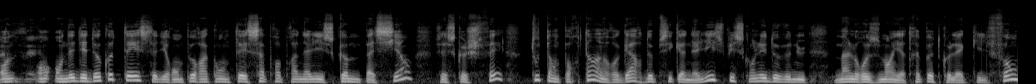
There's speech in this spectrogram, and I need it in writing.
on, on, on, est des deux côtés, c'est-à-dire on peut raconter sa propre analyse comme patient, c'est ce que je fais, tout en portant un regard de psychanalyse, puisqu'on l'est devenu. Malheureusement, il y a très peu de collègues qui le font.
